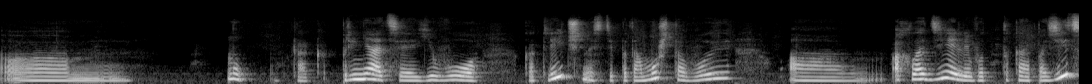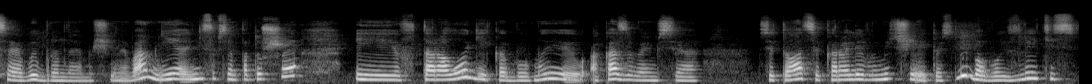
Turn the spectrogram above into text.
а, ну, как, принятия его как личности, потому что вы а, охладели, вот такая позиция, выбранная мужчиной, вам не, не совсем по душе, и в тарологии как бы мы оказываемся в ситуации королевы мечей. То есть либо вы злитесь,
